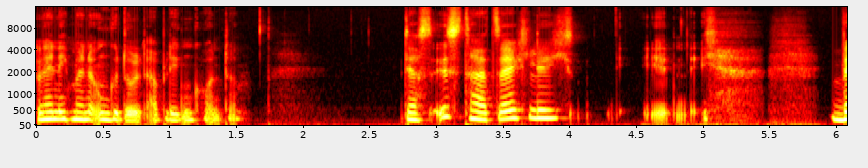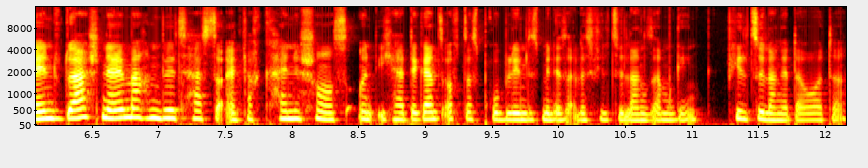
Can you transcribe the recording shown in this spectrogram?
wenn ich meine Ungeduld ablegen konnte. Das ist tatsächlich, wenn du da schnell machen willst, hast du einfach keine Chance. Und ich hatte ganz oft das Problem, dass mir das alles viel zu langsam ging, viel zu lange dauerte.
